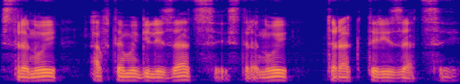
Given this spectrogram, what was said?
страной автомобилизации, страной тракторизации.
